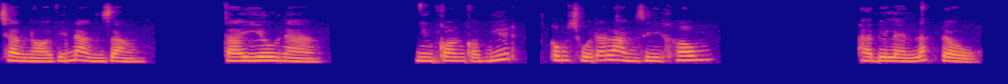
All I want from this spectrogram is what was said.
Chàng nói với nàng rằng, ta yêu nàng. Nhưng con có biết công chúa đã làm gì không? Abilen lắc đầu.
